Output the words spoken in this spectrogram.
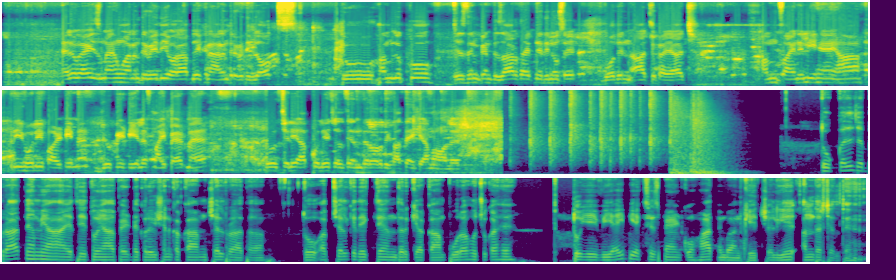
Hello guys मैं हूँ आनंद त्रिवेदी और आप देख रहे हैं आनंद त्रिवेदी ब्लॉग्स तो हम लोग को जिस दिन का इंतज़ार था इतने दिनों से, वो दिन आ चुका है आज। हम फाइनली हैं यहाँ प्री होली पार्टी में, जो कि D L F my pad में है। तो चलिए आपको ले चलते हैं अंदर और दिखाते हैं क्या माहौल है। तो कल जब रात में हम यहाँ आए थे तो यहाँ पे डेकोरेशन का काम चल रहा था। तो अब चल के देखते हैं अंदर क्या काम पूरा हो चुका है। तो ये वीआईपी एक्सेस बैंड को हाथ में बाँध के चलिए अंदर चलते हैं।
